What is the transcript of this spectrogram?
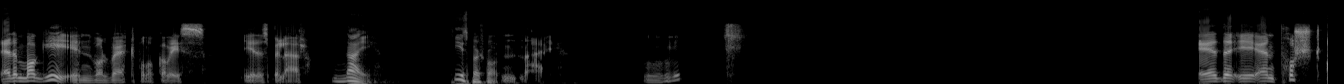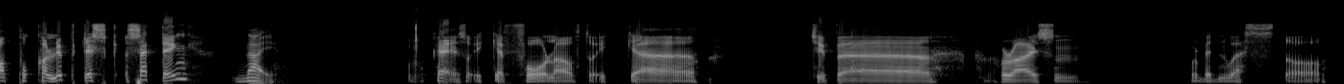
Er det magi involvert på noe vis i det spillet her? Nei. Ti spørsmål. Nei. Mhm. Er det i en postapokalyptisk setting? Nei. OK, så ikke Fallout og ikke type Horizon, Forbidden West og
